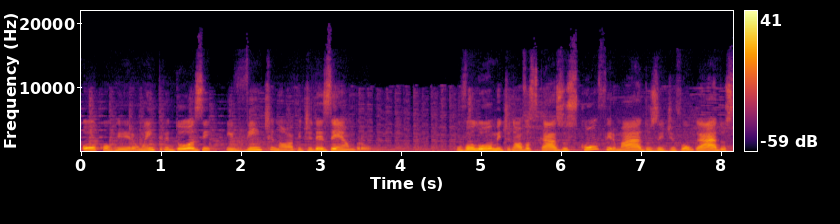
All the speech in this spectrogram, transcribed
ocorreram entre 12 e 29 de dezembro. O volume de novos casos confirmados e divulgados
